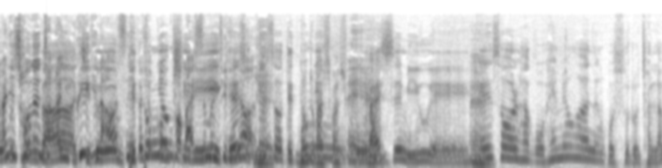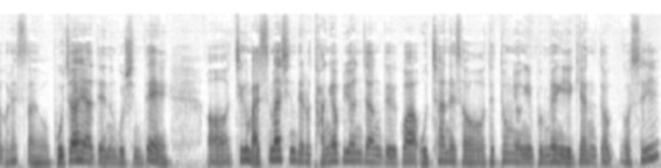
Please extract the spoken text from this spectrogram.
아니, 저는 자- 아니, 그 얘기 나왔으니까 대통령실이 드리면- 계속해서 예, 대통령 먼저 말씀하시고. 예. 말씀 이후에 예. 해설하고 해명하는 곳으로 전락을 했어요. 보좌해야 되는 곳인데 어, 지금 말씀하신 대로 당협위원장들과 오찬에서 대통령이 분명히 얘기한 것을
